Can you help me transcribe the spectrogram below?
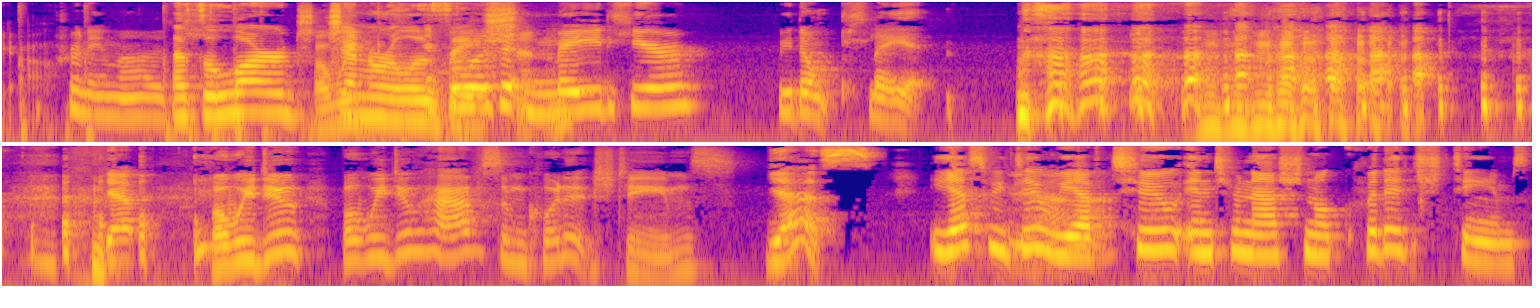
yeah. Pretty much. That's a large But we- if it generalization. wasn't made here, we don't play it. yep. But we do, but we do have some Quidditch teams. Yes. Yes, we do. We have two international Quidditch teams:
